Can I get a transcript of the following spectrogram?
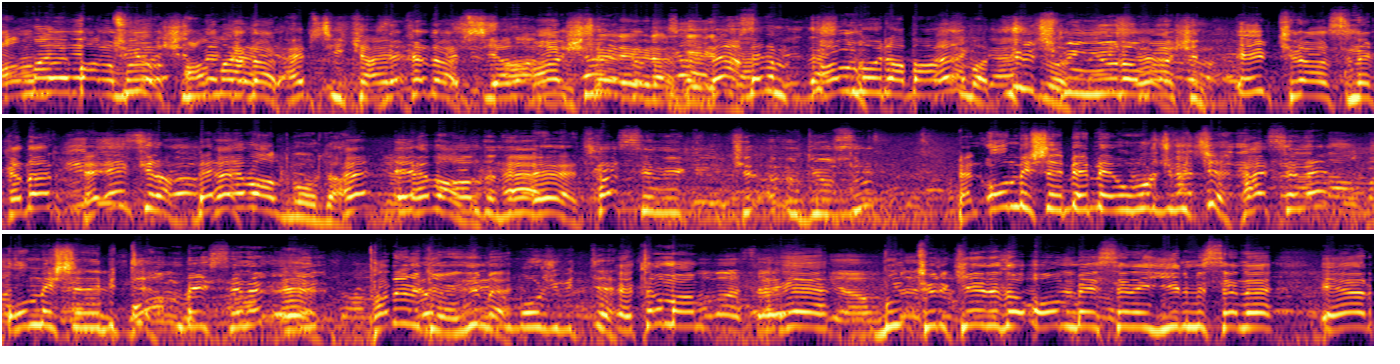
Almanya batıyor. Almanya, kadar? hepsi hikaye. Ne kadar? Hepsi yalan. Maaşın ne kadar? Ben, benim 3 lira maaşım var. üç 3000 lira. euro maaşın. Ev kirası ne kadar? Ev kiram. Ben ev aldım orada. Ev aldım. Evet. Kaç sene ödüyorsun? Ben 15 sene benim ev borcu bitti. Kaç sene? 15 sene bitti. 15 sene ö- para ödüyorsun değil mi? Borcu bitti. E tamam. E, bu Türkiye'de de 15 sene 20 sene eğer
